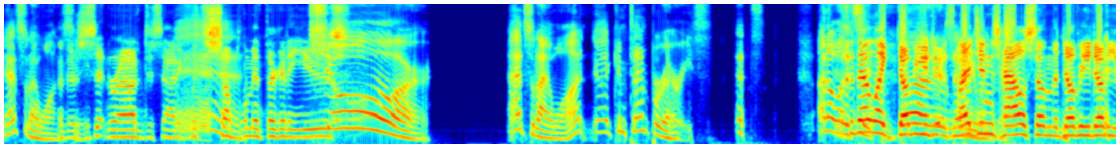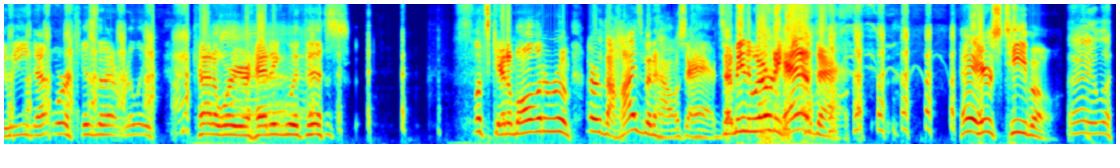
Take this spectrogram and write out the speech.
That's what I want they're see. sitting around deciding which supplement they're going to use. Sure, that's what I want. Uh, contemporaries. That's, I don't want Isn't to. that like Uh, W it's Legends. House on the WWE network? Isn't that really kind of where you're heading with this? Let's get them all in a room. Or the Heisman House ads. I mean, we already have that. hey, here's Tebow. Hey, look,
